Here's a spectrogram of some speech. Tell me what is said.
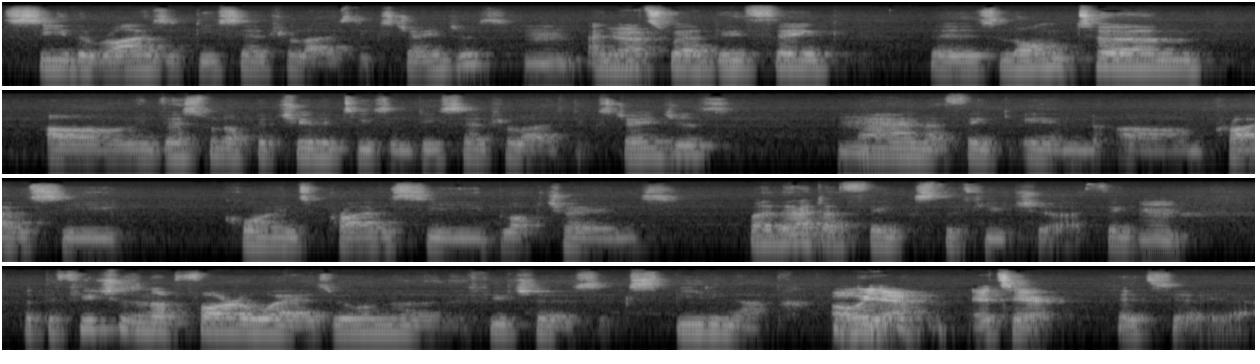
see the rise of decentralized exchanges. Mm, And yeah. that's where I do think there's long term um, investment opportunities in decentralized exchanges. Mm. And I think in um, privacy coins, privacy blockchains. By that, I think is the future. I think, Mm. but the future is not far away, as we all know. The future is speeding up. Oh yeah, it's here. It's here, yeah.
